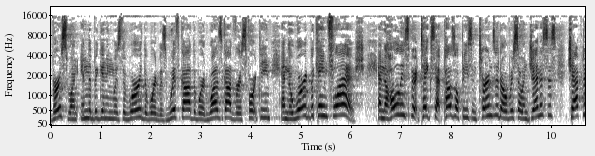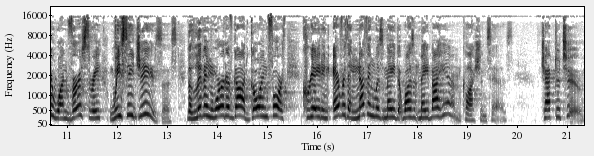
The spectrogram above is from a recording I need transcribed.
verse 1. In the beginning was the Word, the Word was with God, the Word was God, verse 14. And the Word became flesh. And the Holy Spirit takes that puzzle piece and turns it over. So in Genesis chapter 1, verse 3, we see Jesus, the living Word of God going forth, creating everything. Nothing was made that wasn't made by Him, Colossians says. Chapter 2.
